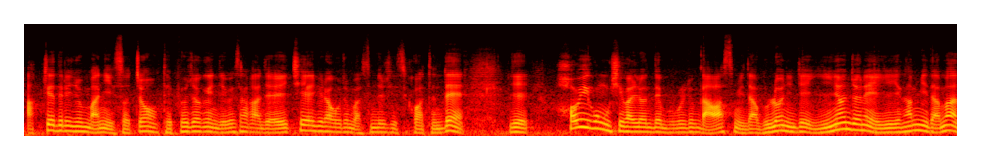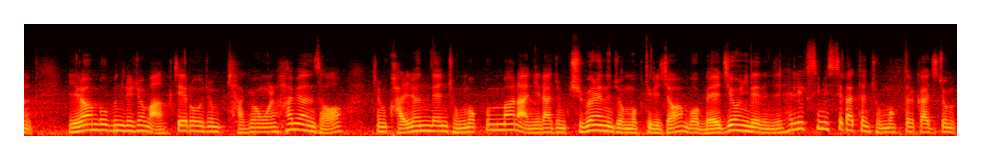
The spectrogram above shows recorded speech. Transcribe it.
악재들이 좀 많이 있었죠. 대표적인 이제 회사가 이제 HLB라고 좀 말씀드릴 수 있을 것 같은데 이제 허위 공시 관련된 부분이 좀 나왔습니다. 물론 이제 2년 전에 얘기긴 합니다만 이러한 부분들이 좀 악재로 좀 작용을 하면서 좀 관련된 종목뿐만 아니라 좀 주변에 있는 종목들이죠. 뭐 메지온이라든지 헬릭스미스 같은 종목들까지 좀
